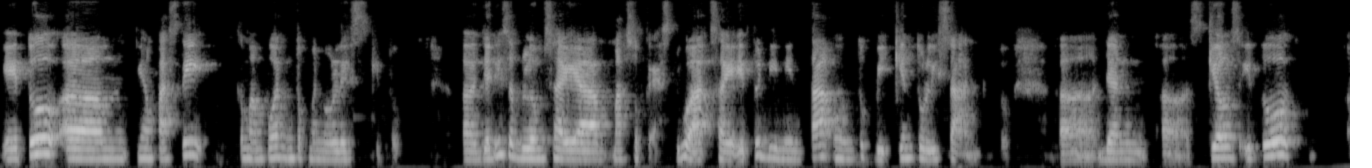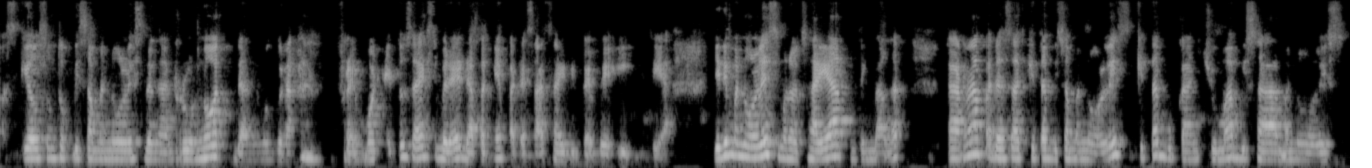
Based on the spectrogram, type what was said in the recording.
yaitu um, yang pasti kemampuan untuk menulis gitu Uh, jadi sebelum saya masuk ke S2, saya itu diminta untuk bikin tulisan. Gitu. Uh, dan uh, skills itu, skills untuk bisa menulis dengan runut dan menggunakan framework itu saya sebenarnya dapatnya pada saat saya di PBI. Gitu ya. Jadi menulis menurut saya penting banget, karena pada saat kita bisa menulis, kita bukan cuma bisa menulis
